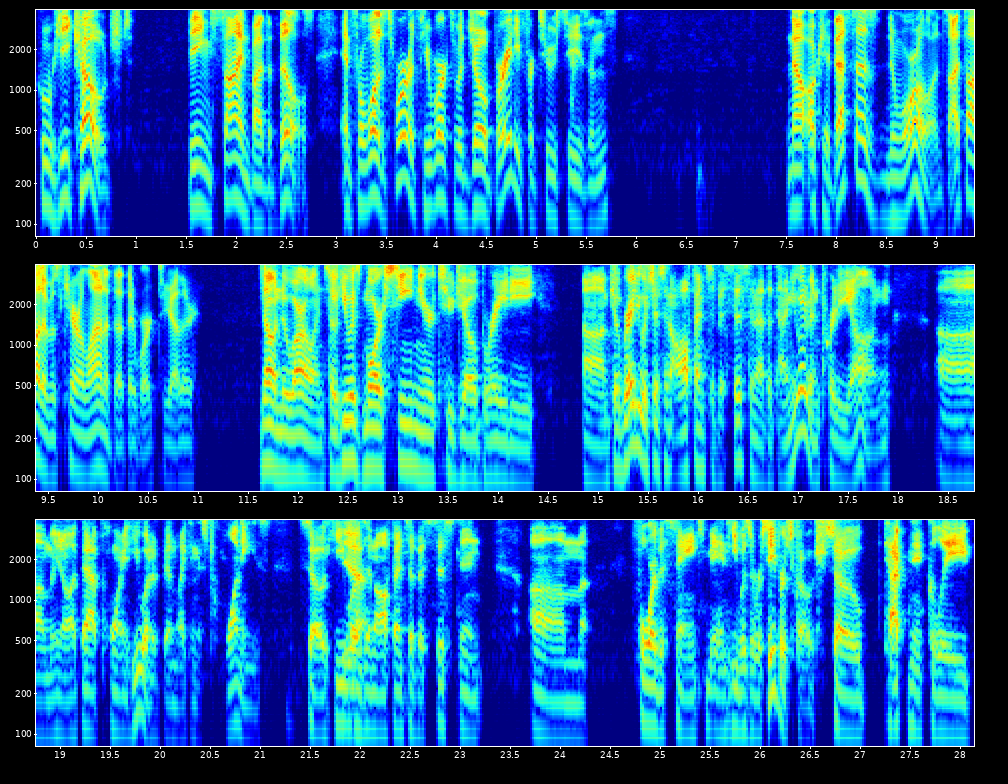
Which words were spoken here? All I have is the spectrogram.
who he coached being signed by the Bills? And for what it's worth, he worked with Joe Brady for two seasons. Now, okay, that says New Orleans. I thought it was Carolina that they worked together. No, New Orleans. So he was more senior to Joe Brady. Um, Joe Brady was just an offensive assistant at the time. He would have been pretty young. Um, you know, at that point, he would have been like in his 20s. So he yeah. was an offensive assistant um, for the Saints, and he was a receivers coach. So technically,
